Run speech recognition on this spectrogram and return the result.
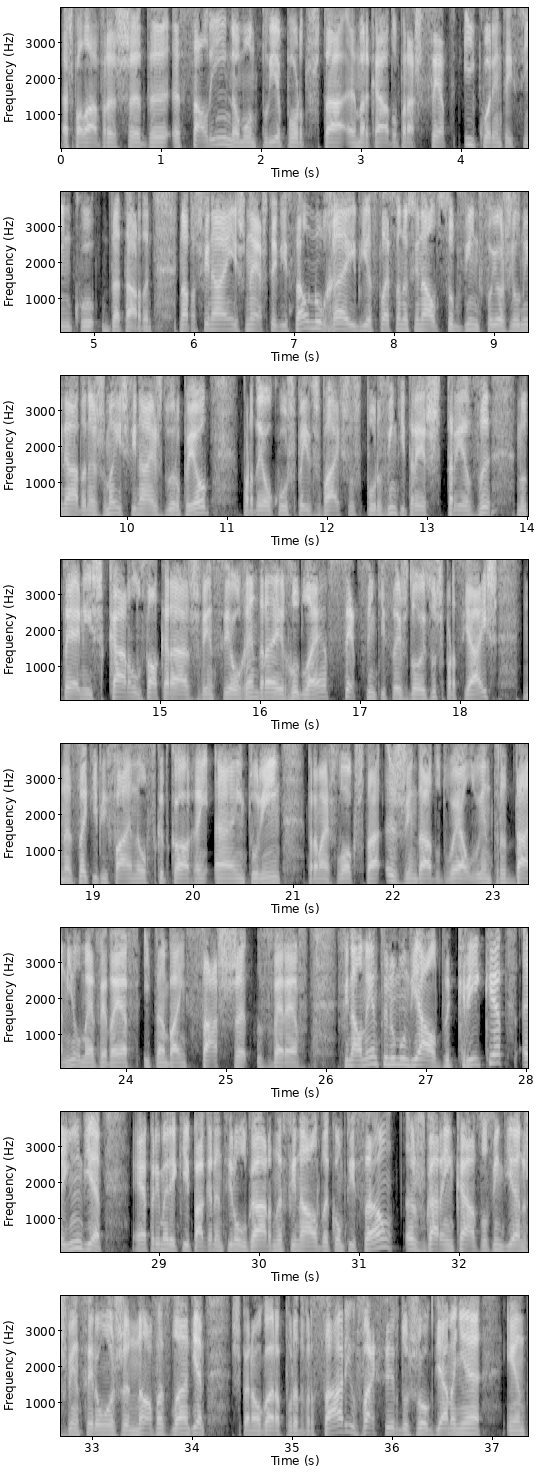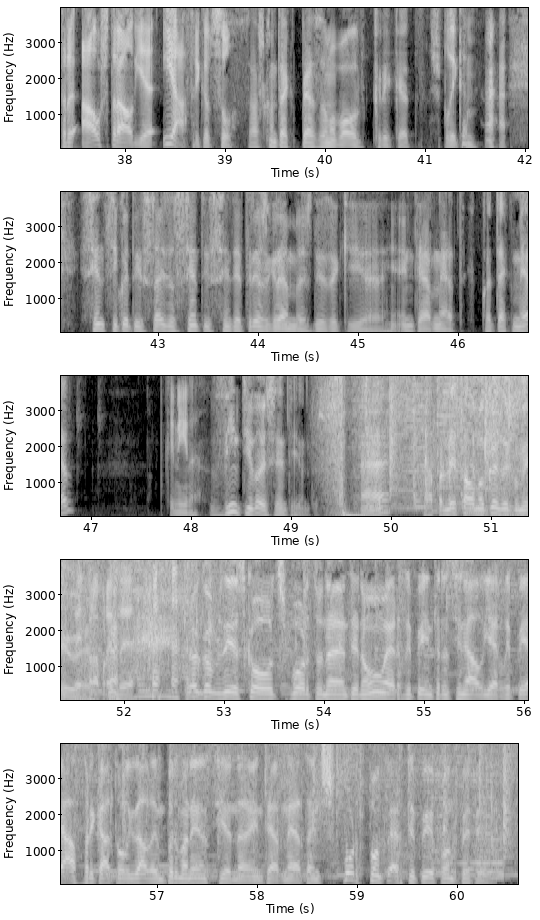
As palavras de Salina, o Montpellier Porto está marcado para as 7h45 da tarde. Notas finais nesta edição. No rugby, a Seleção Nacional de Sub-20 foi hoje eliminada nas meias finais do Europeu. Perdeu com os Países Baixos por 23-13. No ténis, Carlos Alcaraz venceu Randrei Rublev, 7-5 e 6-2 os parciais, nas ATP Finals que decorrem em Turim. Para mais logo está agendado o duelo entre Danil Medvedev e também Sasha Zverev. Finalmente, no Mundial de Cricket, a Índia é a primeira equipa a garantir um lugar na final da competição. A jogar em casa, os indianos venceram hoje a Nova Zelândia. Esperam agora por adversário. Vai ser do jogo de amanhã entre a Austrália e a África do Sul. Sabes quanto é que pesa uma bola de cricket? Explica-me. 156 a 163 gramas, diz aqui a internet. Quanto é que mede? Pequenina. 22 centímetros. Hã? Aprendeste alguma coisa comigo? Sempre a aprender. Jogamos dias com o desporto na Antena 1, RDP Internacional e RDP África. Atualidade em permanência na internet em desporto.rtp.pt.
